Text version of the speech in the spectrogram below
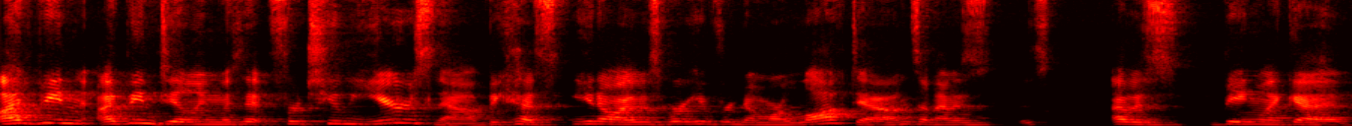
I've been I've been dealing with it for two years now because you know I was working for No More Lockdowns and I was I was being like a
